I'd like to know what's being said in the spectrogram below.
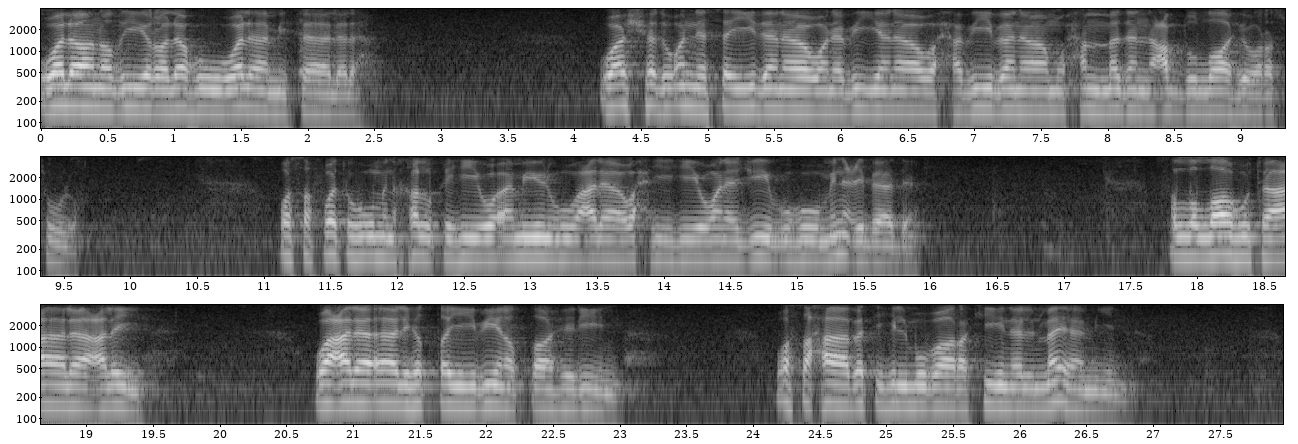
ولا نظير له ولا مثال له. وأشهد أن سيدنا ونبينا وحبيبنا محمدا عبد الله ورسوله. وصفوته من خلقه وأمينه على وحيه ونجيبه من عباده. صلى الله تعالى عليه وعلى آله الطيبين الطاهرين وصحابته المباركين الميامين.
